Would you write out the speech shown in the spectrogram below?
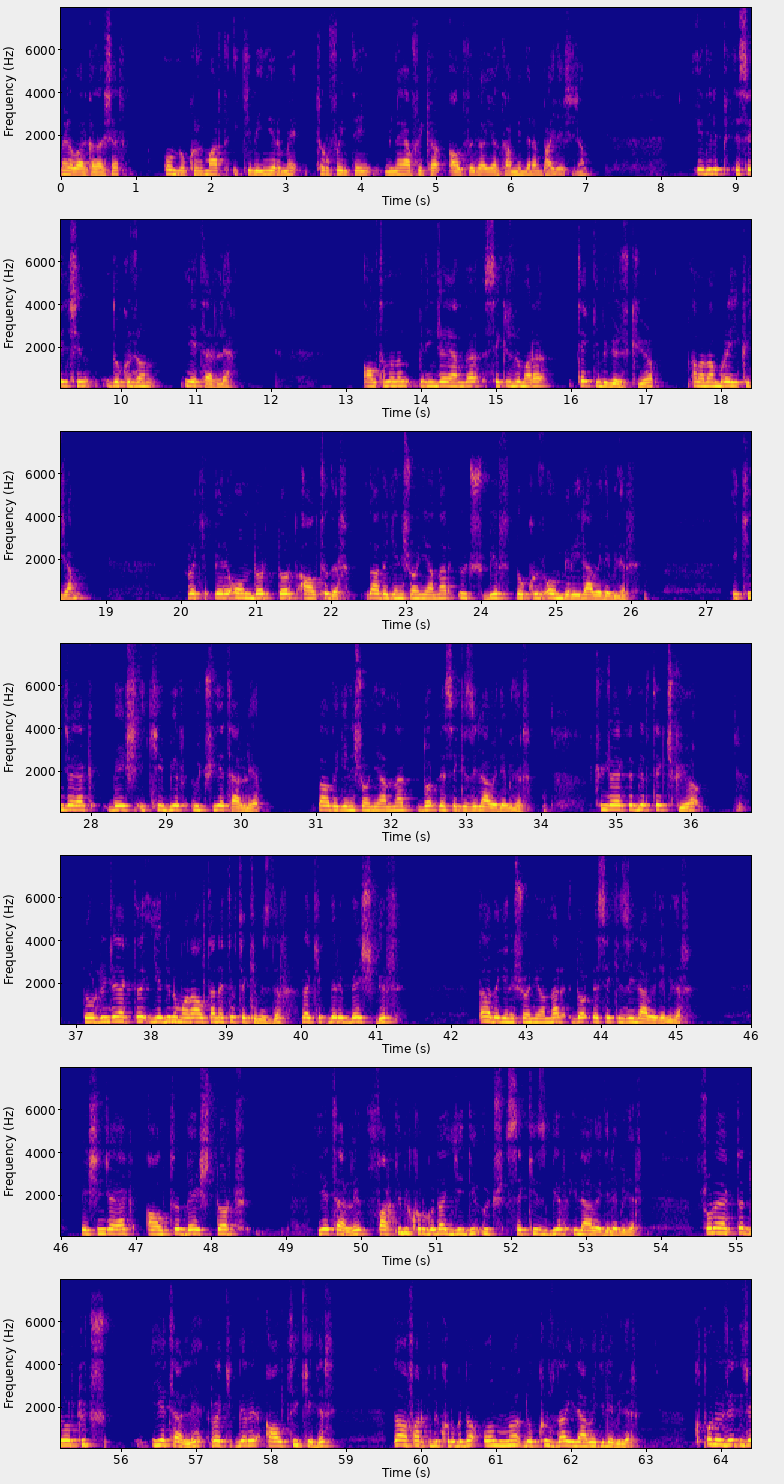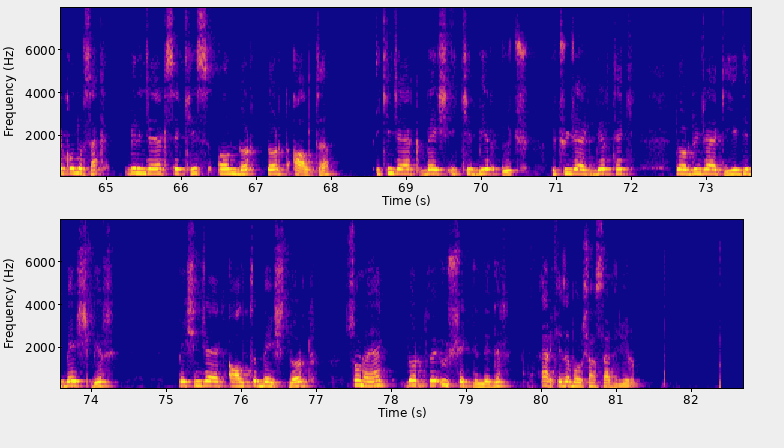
Merhaba arkadaşlar. 19 Mart 2020 Turfentein Güney Afrika altı ganyan tahminlerini paylaşacağım. Yedili plase için 9-10 yeterli. Altınının birinci ayağında 8 numara tek gibi gözüküyor. Ama ben burayı yıkacağım. Rakipleri 14-4-6'dır. Daha da geniş oynayanlar 3-1-9-11 ilave edebilir. İkinci ayak 5-2-1-3 yeterli. Daha da geniş oynayanlar 4 ile 8 ilave edebilir. Üçüncü ayakta bir tek çıkıyor. Dördüncü ayakta 7 numara alternatif tekimizdir. Rakipleri 5-1. Daha da geniş oynayanlar 4 ile 8 ilave edebilir. Beşinci ayak 6-5-4 yeterli. Farklı bir kurguda 7-3-8-1 ilave edilebilir. Son ayakta 4-3 yeterli. Rakipleri 6-2'dir. Daha farklı bir kurguda 10 ile 9 da ilave edilebilir. Kuponu özetleyecek olursak birinci ayak 8, 14, 4, 6. İkinci ayak 5, 2, 1, 3. Üçüncü ayak 1 tek. Dördüncü ayak 7, 5, 1. Beşinci ayak 6, 5, 4. Son ayak 4 ve 3 şeklindedir. Herkese bol şanslar diliyorum.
